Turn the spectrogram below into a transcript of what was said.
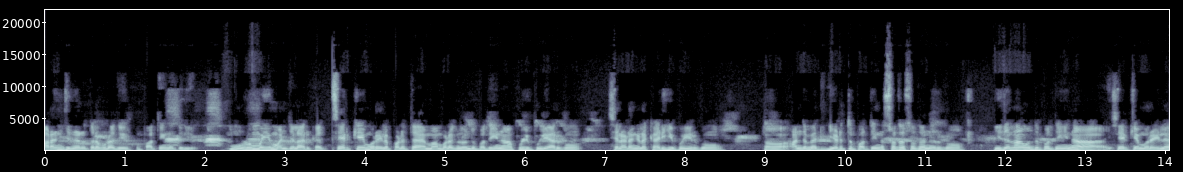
ஆரஞ்சு நிறத்தில் கூட அது இருக்கும் பார்த்தீங்கன்னா தெரியும். முழுமையும் மஞ்சளாக இருக்காது. செயற்கை முறையில் பழுத்த மாம்பழங்கள் வந்து பார்த்திங்கன்னா புள்ளி புள்ளியாக இருக்கும். சில இடங்களில் கருகி போயிருக்கும். அந்த மாதிரி எடுத்து பார்த்திங்கன்னா சொத சொதன்னு இருக்கும். இதெல்லாம் வந்து பார்த்திங்கன்னா செயற்கை முறையில்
